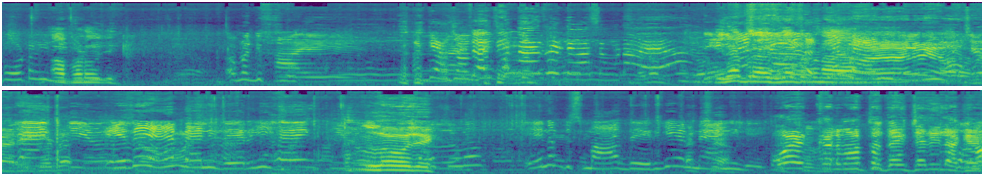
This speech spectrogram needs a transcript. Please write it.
ਵੋਟ ਵੀ ਆ ਫੜੋ ਜੀ। ਆਪਣਾ ਗਿਫਟ ਹਾਏ ਅੱਗੇ ਆ ਜਾ। ਚਾਚੀ ਮੈਂ ਤੁਹਾਡੇ ਵਾਸਤੇ ਬਣਾਇਆ। ਇਹਨੇ ਬ੍ਰੈਸਲੇਟ ਬਣਾਇਆ। ਇਹਦੇ ਹੈ ਮੈਂ ਨਹੀਂ ਦੇ ਰਹੀ। ਥੈਂਕ ਯੂ ਲੋ ਜੀ। ਇਹ ਨਾ ਬਿਸਮਾਤ ਦੇ ਰਹੀ ਹੈ ਮੈਂ ਨਹੀਂ ਲਈ ਓਏ ਕਲਮਾ ਤਾਂ ਦੇ ਜਦੀ ਲੱਗ ਗਿਆ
